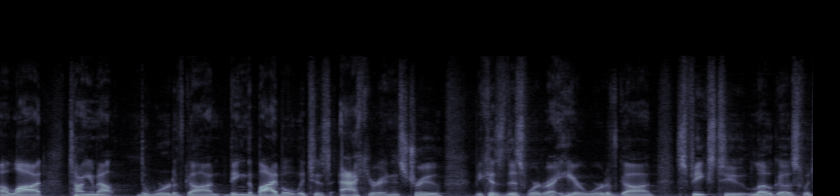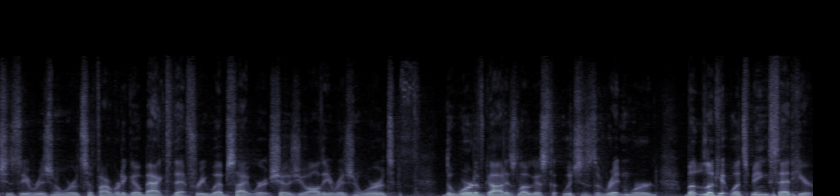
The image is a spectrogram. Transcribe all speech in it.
a lot, talking about the Word of God being the Bible, which is accurate and it's true because this word right here, Word of God, speaks to Logos, which is the original word. So if I were to go back to that free website where it shows you all the original words, the Word of God is Logos, which is the written word. But look at what's being said here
